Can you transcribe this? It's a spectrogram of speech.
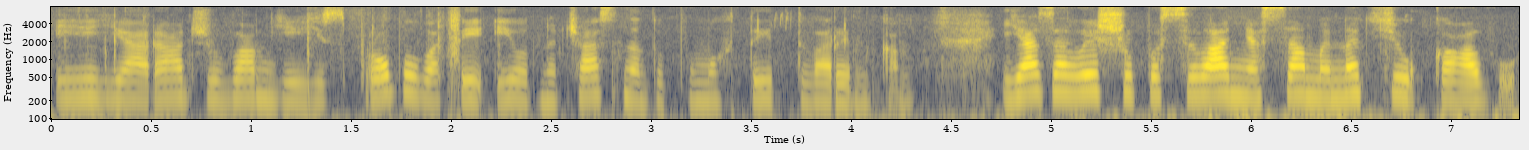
і я раджу вам її спробувати і одночасно допомогти тваринкам. Я залишу посилання саме на цю каву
